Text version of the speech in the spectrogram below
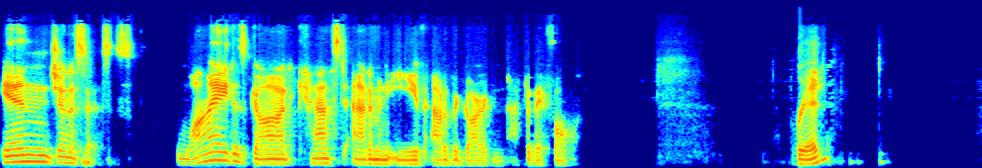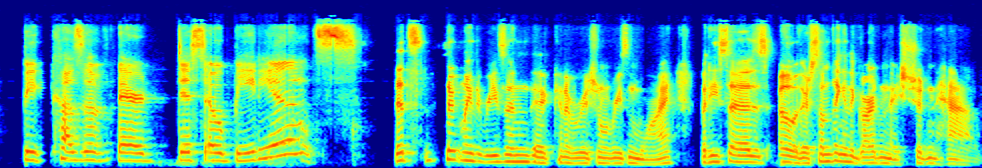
In Genesis, why does God cast Adam and Eve out of the garden after they fall? Bryn? Because of their disobedience. That's certainly the reason, the kind of original reason why. But he says, oh, there's something in the garden they shouldn't have.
